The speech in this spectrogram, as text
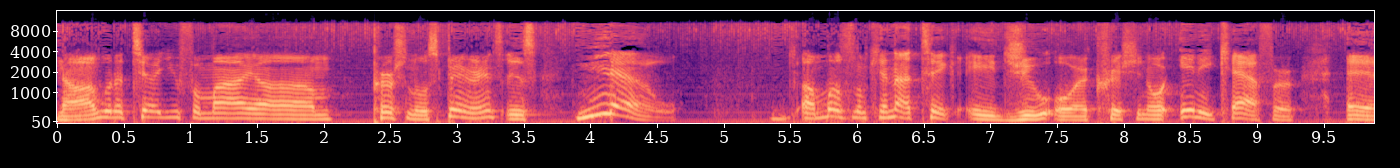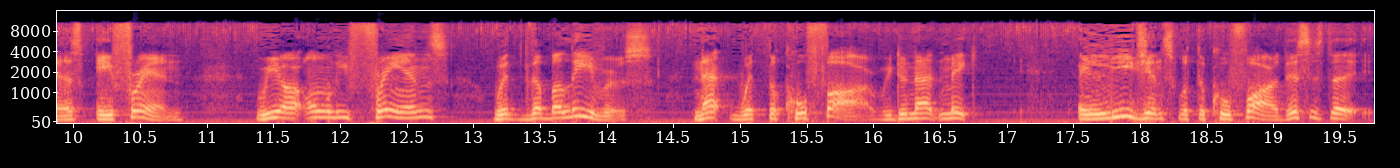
Now, I'm going to tell you from my um, personal experience is no. A Muslim cannot take a Jew or a Christian or any kafir as a friend. We are only friends with the believers, not with the kuffar. We do not make allegiance with the kuffar. This is the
